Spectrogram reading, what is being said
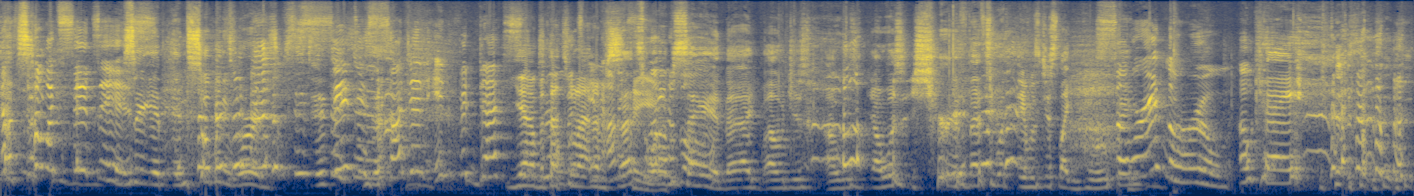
That's not what SIDS is. See, in, in so many words, it- SIDS is such an infant death Yeah, but that's syndrome. what It's saying. that's what I'm saying. I, I was just, I was, I wasn't sure if that's what it was. Just like grouping. So we're in the room, okay?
